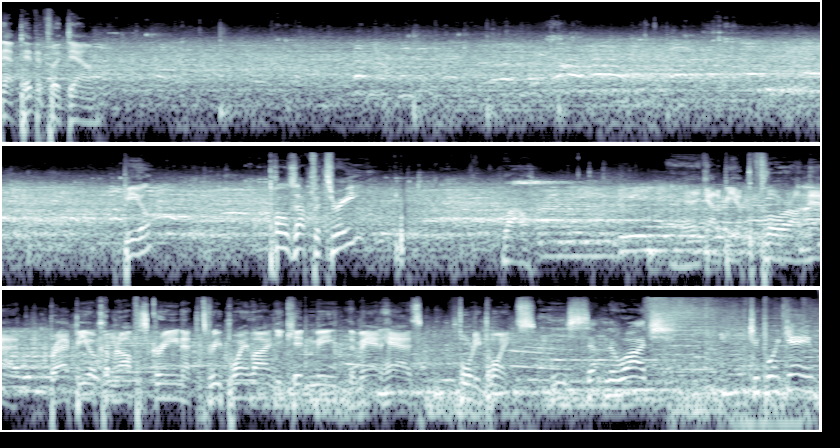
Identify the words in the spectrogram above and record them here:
that pivot foot down. Beal pulls up for three. Wow. Yeah, you got to be up the floor on that. Brad Beal coming off the screen at the three-point line. You kidding me? The man has 40 points. He's something to watch. Two-point game.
